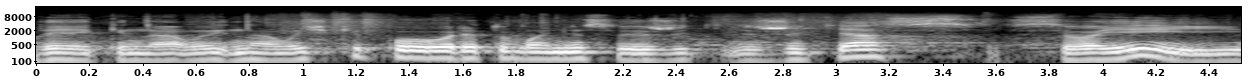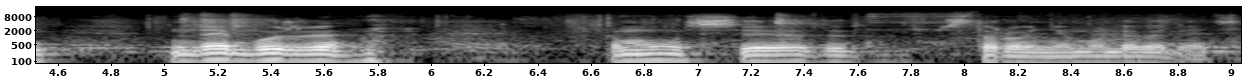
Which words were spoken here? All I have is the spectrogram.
деякі навички по рятуванню своєї життя с- своє і, дай Боже, комусь е, сторонньому доведеться.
